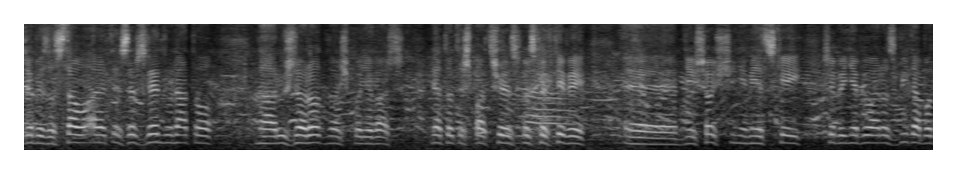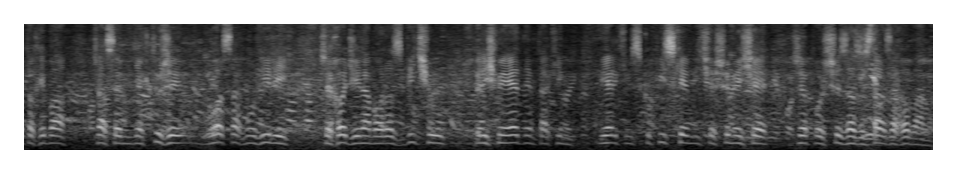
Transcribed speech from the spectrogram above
żeby zostało, ale też ze względu na to, na różnorodność, ponieważ ja to też patrzyłem z perspektywy e, mniejszości niemieckiej, żeby nie była rozbita, bo to chyba czasem niektórzy w głosach mówili, że chodzi nam o rozbiciu. Byliśmy jednym takim wielkim skupiskiem i cieszymy się, że polszczyzna została zachowana.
